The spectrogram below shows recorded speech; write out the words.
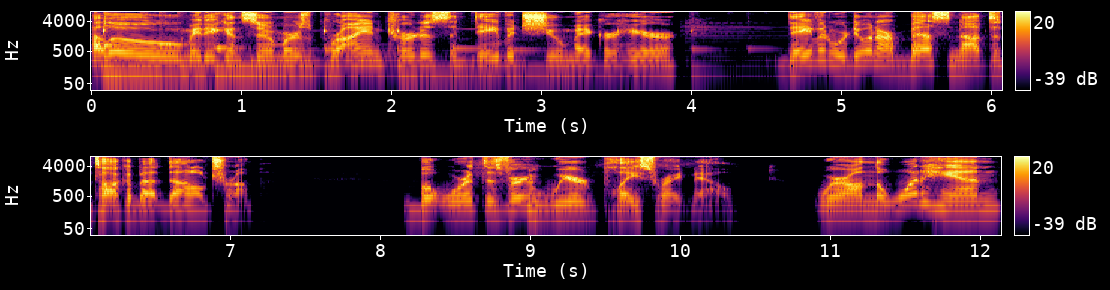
Hello, media consumers. Bryan Curtis and David Shoemaker here. David, we're doing our best not to talk about Donald Trump, but we're at this very weird place right now where, on the one hand,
